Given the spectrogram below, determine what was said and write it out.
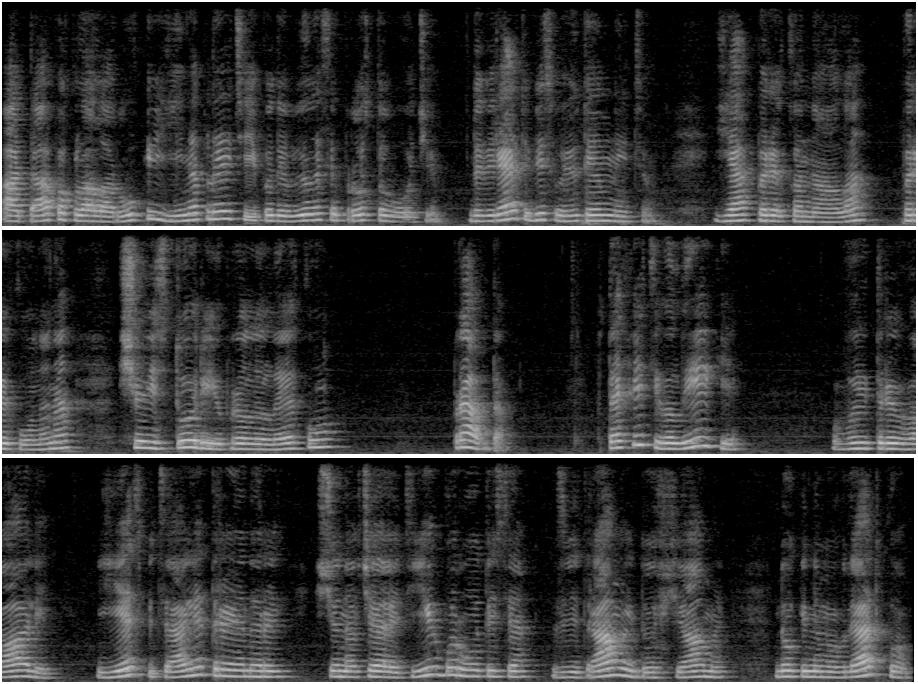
а та поклала руки їй на плечі і подивилася просто в очі. Довіряю тобі свою таємницю. Я переконала, переконана, що історію про лелеку правда. Птахи великі, витривалі, є спеціальні тренери, що навчають їх боротися з вітрами й дощами, доки немовлятко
